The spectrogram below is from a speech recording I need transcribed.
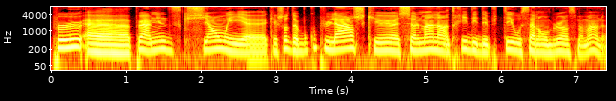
peut, euh, peut amener une discussion et euh, quelque chose de beaucoup plus large que seulement l'entrée des députés au Salon Bleu en ce moment. Là.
